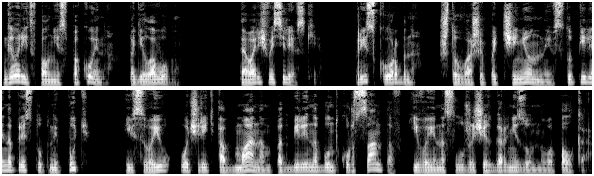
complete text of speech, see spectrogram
Говорит вполне спокойно, по-деловому. Товарищ Василевский, прискорбно, что ваши подчиненные вступили на преступный путь и в свою очередь обманом подбили на бунт курсантов и военнослужащих гарнизонного полка.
